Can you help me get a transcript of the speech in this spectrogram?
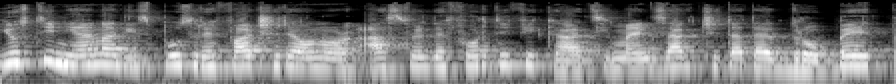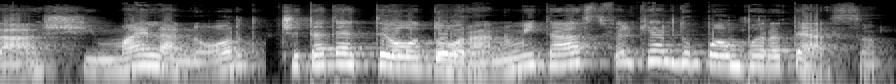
Justinian a dispus refacerea unor astfel de fortificații, mai exact cetatea Drobeta și mai la nord, cetatea Teodora, numită astfel chiar după împărăteasă.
